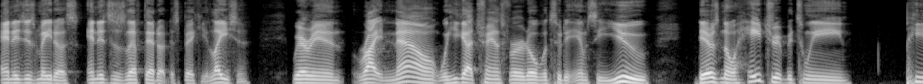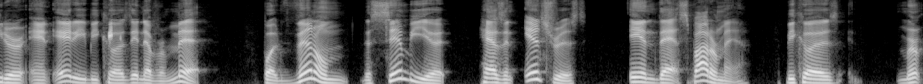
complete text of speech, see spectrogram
and it just made us, and it just left that up to speculation. Wherein right now, when he got transferred over to the MCU, there's no hatred between Peter and Eddie because they never met. But Venom, the symbiote, has an interest in that Spider-Man because mer-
